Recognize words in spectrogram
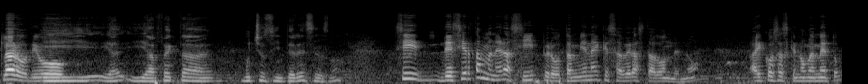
Claro, digo... Y, y- y afecta muchos intereses, ¿no? Sí, de cierta manera sí, pero también hay que saber hasta dónde, ¿no? Hay cosas que no me meto,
